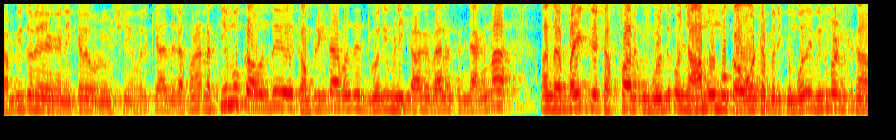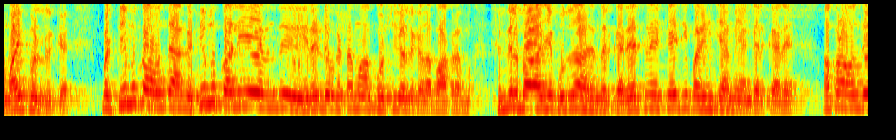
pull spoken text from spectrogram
தம்பித்துறை அங்கே நிற்கிற ஒரு விஷயம் இருக்குது அது டெஃபினட்டாக திமுக வந்து கம்ப்ளீட்டாக வந்து ஜோதிமணிக்காக வேலை செஞ்சாங்கன்னா அந்த ஃபைட்டு டஃப்பாக இருக்கும்போது கொஞ்சம் அமமுக ஓட்டை பிரிக்கும் போது வின் பண்ணுறதுக்கான வாய்ப்புகள் இருக்குது பட் திமுக வந்து அங்கே திமுகலேயே வந்து இரண்டு கட்டமாக கோஷ்டிகள் இருக்கிறத பார்க்குறோம். செந்தில் பாலாஜி புதுசாக சேர்ந்திருக்காரு. ஏற்கனவே கேசி பழனிசாமி அங்கே இருக்காரு. அப்புறம் வந்து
